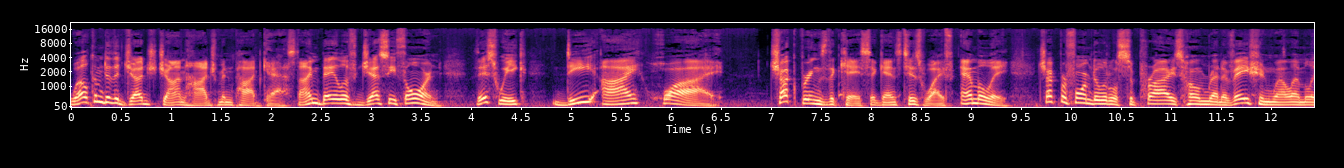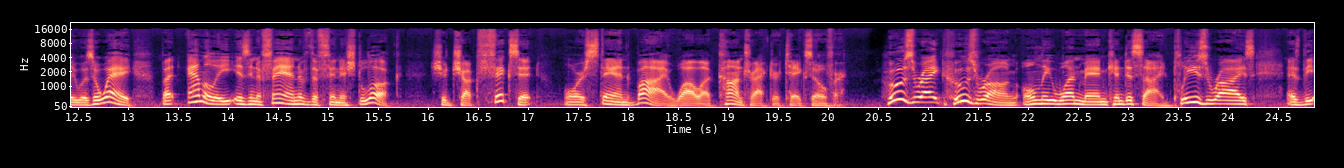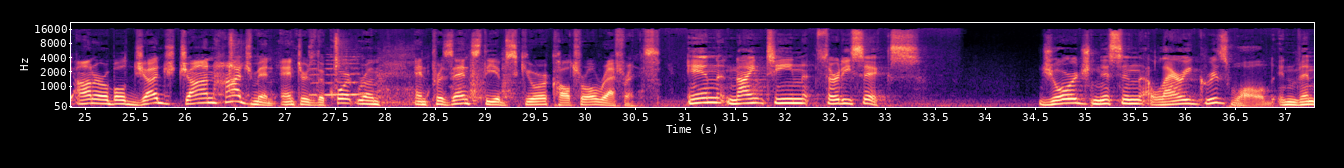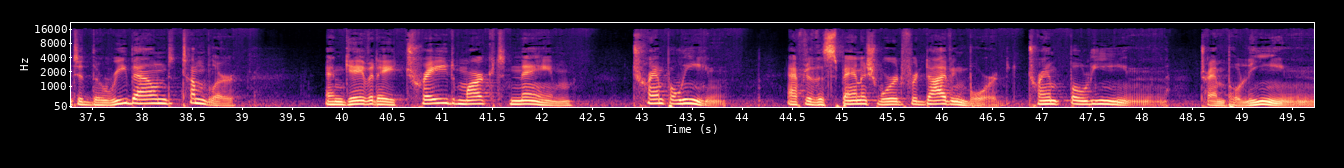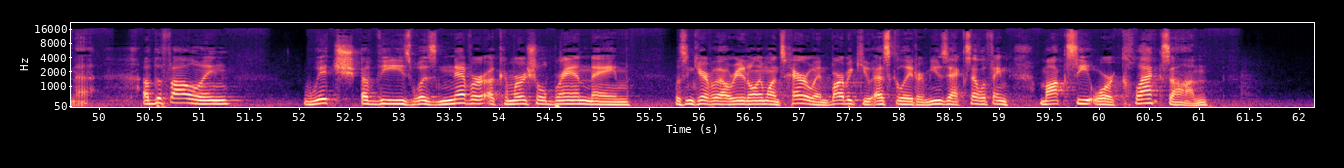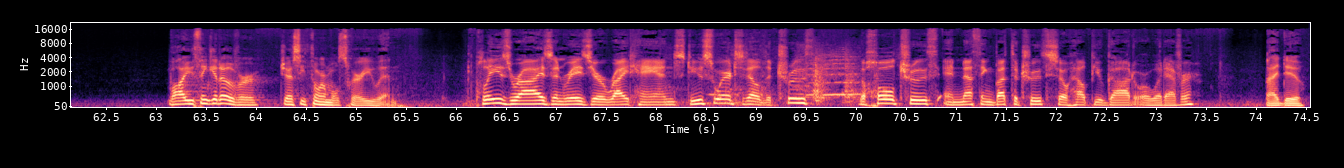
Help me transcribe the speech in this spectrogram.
Welcome to the Judge John Hodgman podcast. I'm bailiff Jesse Thorne. This week, DIY. Chuck brings the case against his wife, Emily. Chuck performed a little surprise home renovation while Emily was away, but Emily isn't a fan of the finished look. Should Chuck fix it or stand by while a contractor takes over? Who's right, who's wrong? Only one man can decide. Please rise as the Honorable Judge John Hodgman enters the courtroom and presents the obscure cultural reference. In 1936, George Nissen Larry Griswold invented the rebound tumbler and gave it a trademarked name, trampoline, after the Spanish word for diving board, trampoline. Trampoline. Of the following, which of these was never a commercial brand name? Listen carefully, I'll read it only once. Heroin, barbecue, escalator, Muzak, cellophane, moxie, or klaxon. While you think it over, Jesse Thorne will swear you in. Please rise and raise your right hands. Do you swear to tell the truth, the whole truth, and nothing but the truth, so help you God or whatever? I do.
